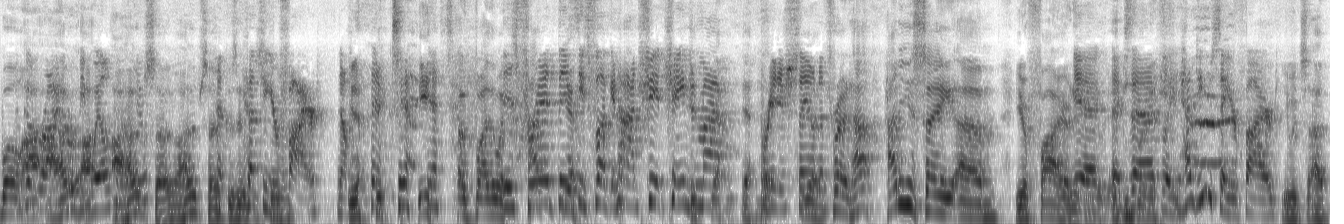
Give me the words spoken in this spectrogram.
well, I, I hope, would be I- welcome. I hope so. I hope so because Cut was, to you you're know- fired. No. Yeah. So, by the way, Is Fred how- thinks yeah. he's fucking hot shit changing my Yeah, yeah. British Yeah, sounding? Fred, how, how do you say um, you're fired? in- Yeah, in exactly. British? How do you say you're fired? You would say uh,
